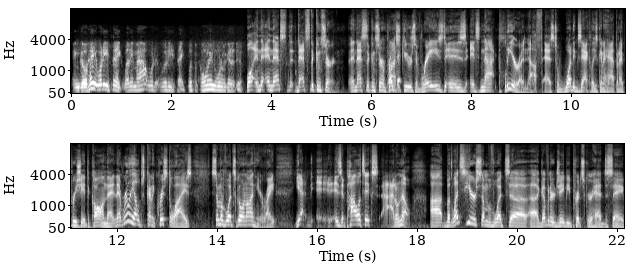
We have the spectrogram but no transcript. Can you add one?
and go, hey, what do you think? Let him out? What, what do you think? Flip a coin? What are we going to do? Well, and and that's the, that's the concern. And that's the concern prosecutors okay. have raised is it's not clear enough as to what exactly is going to happen. I appreciate the call on that. And that really helps kind of crystallize some of what's going on here, right? Yeah, is it politics? I don't know. Uh, but let's hear some of what uh, uh, Governor J.B. Pritzker had to say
